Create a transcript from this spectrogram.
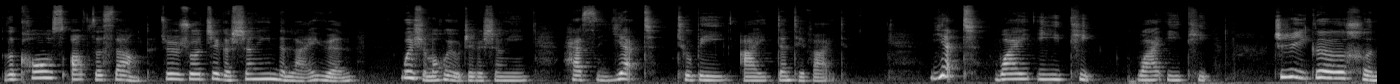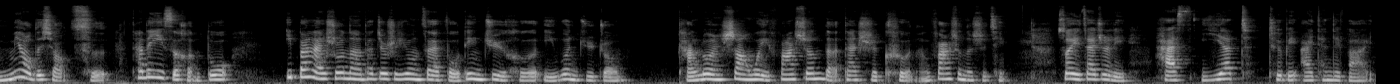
The cause of the sound，就是说这个声音的来源，为什么会有这个声音，has yet to be identified. Yet, y e t, y e t，这是一个很妙的小词，它的意思很多。一般来说呢，它就是用在否定句和疑问句中。谈论尚未发生的，但是可能发生的事情，所以在这里 has yet to be identified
